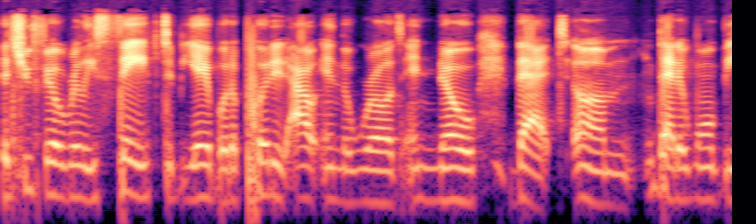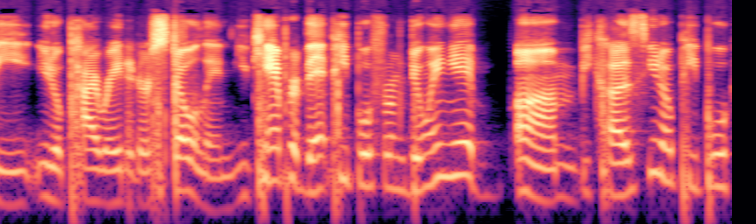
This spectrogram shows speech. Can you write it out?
that you feel really safe to be able to put it out in the world and know that um, that it won't be you know pirated or stolen you can't prevent people from doing it um, because you know people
